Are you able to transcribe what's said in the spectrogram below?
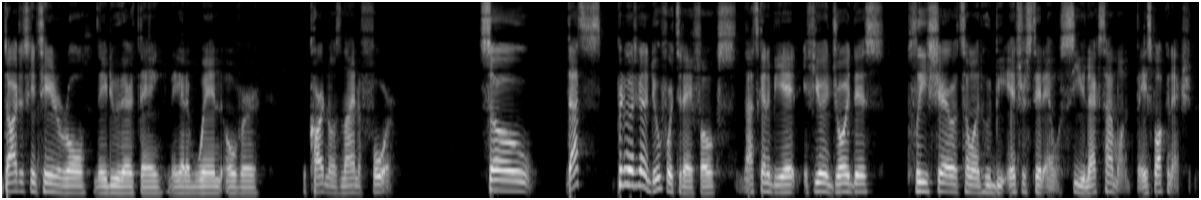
Dodgers continue to roll. They do their thing. They get a win over the Cardinals nine to four. So that's pretty much gonna do for today, folks. That's gonna be it. If you enjoyed this, please share with someone who'd be interested, and we'll see you next time on Baseball Connection.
